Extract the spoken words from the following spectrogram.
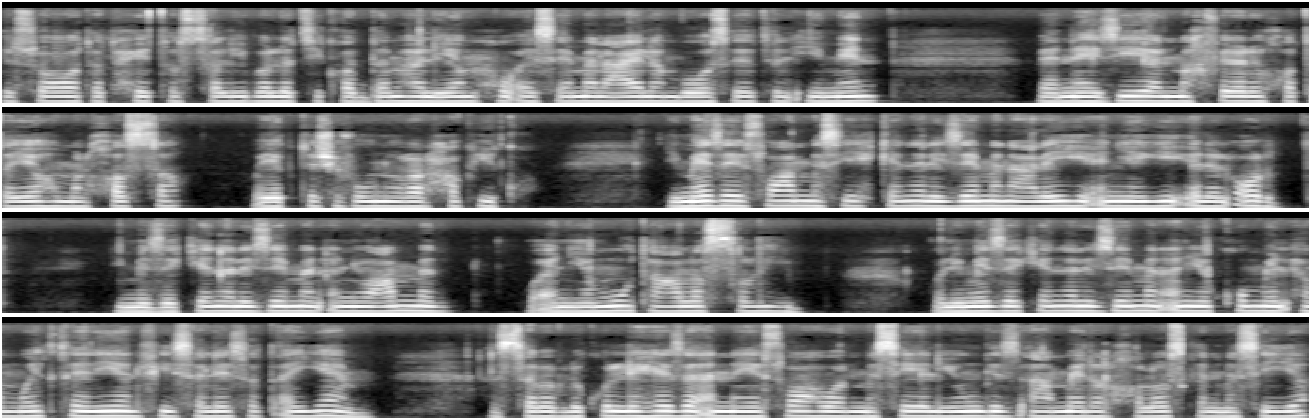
يسوع وتضحية الصليب التي قدمها ليمحو آثام العالم بواسطة الإيمان بأن هذه هي المغفرة لخطاياهم الخاصة ويكتشفوا نور الحقيقة. لماذا يسوع المسيح كان لزاما عليه أن يجيء إلى الأرض؟ لماذا كان لزاما أن يعمد وأن يموت على الصليب؟ ولماذا كان لزاما أن يقوم الأموات ثانيا في ثلاثة أيام؟ السبب لكل هذا أن يسوع هو المسيح لينجز أعمال الخلاص كالمسيح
